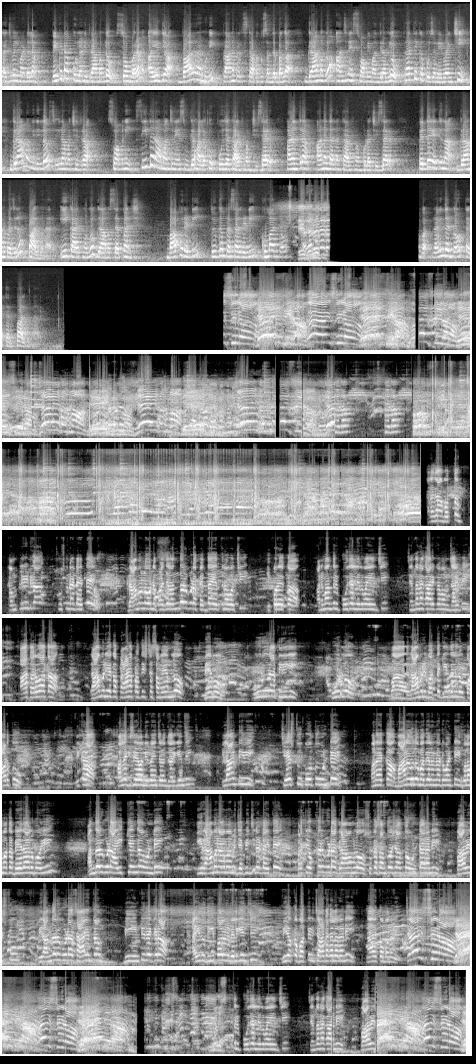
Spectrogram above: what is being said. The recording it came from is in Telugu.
గజ్వెల్ మండలం వెంకటాపూర్లోని గ్రామంలో సోమవారం అయోధ్య బాలరాముడి ప్రాణ ప్రతిష్టాపక సందర్భంగా గ్రామంలో ఆంజనేయ స్వామి మందిరంలో ప్రత్యేక పూజలు నిర్వహించి గ్రామ వీధుల్లో శ్రీరామచంద్ర స్వామిని సీతారామాంజనేయ విగ్రహాలకు పూజ కార్యక్రమం చేశారు. అనంతరం అన్నదానం కార్యక్రమం కూడా చేశారు. పెద్ద ఎత్తున గ్రామ ప్రజలు పాల్గొన్నారు. ఈ కార్యక్రమంలో గ్రామ సర్పంచ్ బాపురెడ్డి దుర్గం ప్రసాద్ రెడ్డి కుమార్ గౌడ్ రవీందర్ గౌడ్ తదితరులు పాల్గొన్నారు. శ్రీరామ్ జై శ్రీరామ్ జై శ్రీరామ్ శ్రీరామ్ జై శ్రీరామ్ జై హనుమాన్ జై హనుమాన్ జై హనుమాన్ జై హనుమాన్ జై శ్రీరామ్ జై అనగా మొత్తం కంప్లీట్గా చూసుకున్నట్టయితే గ్రామంలో ఉన్న ప్రజలందరూ కూడా పెద్ద ఎత్తున వచ్చి ఇక్కడ యొక్క హనుమంతుని పూజలు నిర్వహించి చందన కార్యక్రమం జరిపి ఆ తర్వాత రాముని యొక్క ప్రాణ ప్రతిష్ట సమయంలో మేము ఊరూరా తిరిగి ఊర్లో రాముని భక్త కీర్తనలు పాడుతూ ఇక్కడ పల్లకి సేవ నిర్వహించడం జరిగింది. ఇలాంటివి చేస్తూ పోతూ ఉంటే మన యొక్క మానవుల మధ్యలో ఉన్నటువంటి కులమత భేదాలు పోయి అందరూ కూడా ఐక్యంగా ఉండి ఈ రామనామాన్ని జపించినట్టయితే ప్రతి ఒక్కరు కూడా గ్రామంలో సుఖ సంతోషాలతో ఉంటారని భావిస్తూ మీరందరూ కూడా సాయంత్రం మీ ఇంటి దగ్గర ఐదు దీపాలను వెలిగించి మీ యొక్క భక్తిని చాటగలరని నా యొక్క మనవి. జై శ్రీరామ్! జై శ్రీరామ్! పూజలు నిర్వహించి చందనకాన్ని భావిస్తూ జై శ్రీరామ్!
